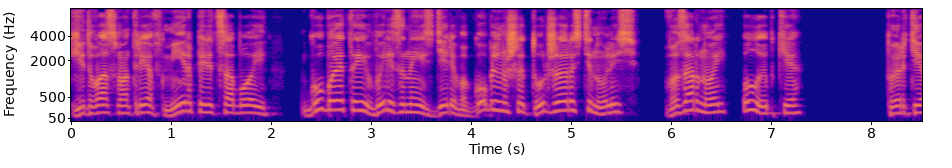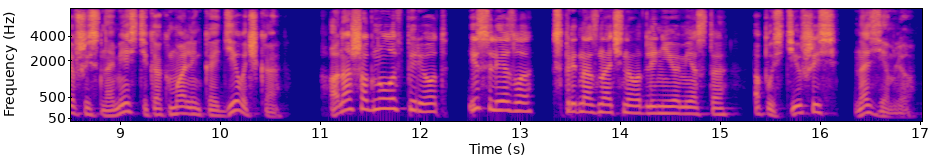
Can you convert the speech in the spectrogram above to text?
Едва смотрев мир перед собой, губы этой, вырезанные из дерева гоблинши, тут же растянулись в озорной улыбке. Повертевшись на месте, как маленькая девочка, она шагнула вперед и слезла с предназначенного для нее места, опустившись на землю.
